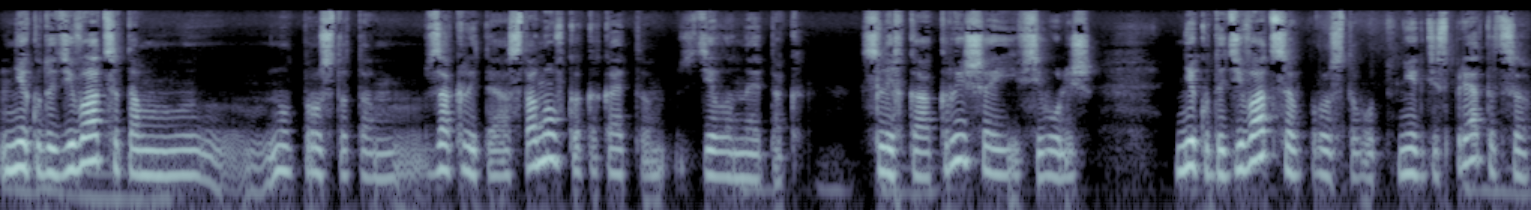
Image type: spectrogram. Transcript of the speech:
Некуда деваться, там, ну, просто там закрытая остановка какая-то, сделанная так слегка крыша и всего лишь некуда деваться, просто вот негде спрятаться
